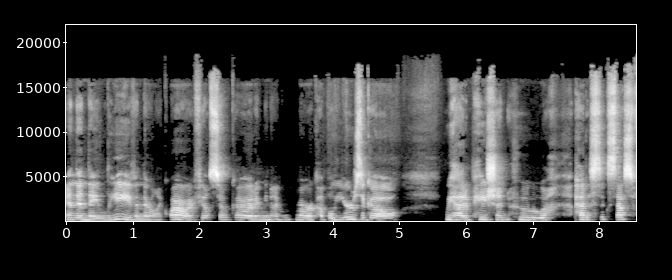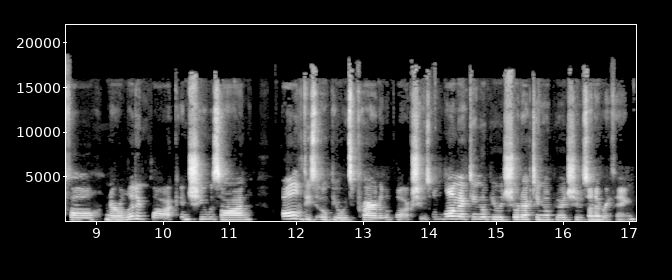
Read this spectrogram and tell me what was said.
And then they leave and they're like, wow, I feel so good. I mean, I remember a couple years ago, we had a patient who had a successful neurolytic block and she was on all of these opioids prior to the block. She was on long acting opioids, short acting opioids, she was on everything.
